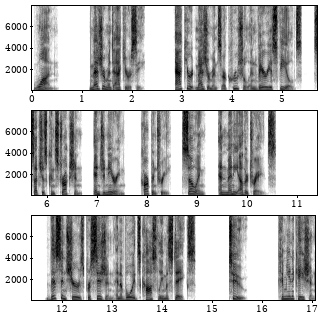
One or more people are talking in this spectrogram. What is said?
1. Measurement accuracy. Accurate measurements are crucial in various fields, such as construction, engineering, carpentry, sewing, and many other trades. This ensures precision and avoids costly mistakes. 2. Communication.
